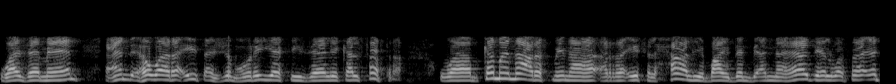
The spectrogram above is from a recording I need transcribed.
وزمان هو رئيس الجمهورية في ذلك الفترة. وكما نعرف من الرئيس الحالي بايدن بأن هذه الوثائق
